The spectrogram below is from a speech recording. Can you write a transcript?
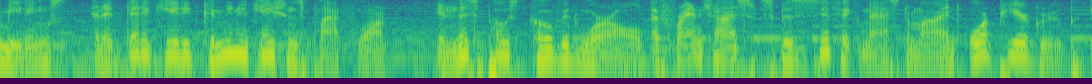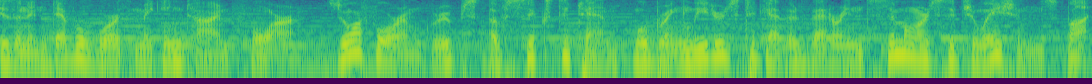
meetings and a dedicated communications platform. In this post COVID world, a franchise specific mastermind or peer group is an endeavor worth making time for. Zorforum groups of 6 to 10 will bring leaders together that are in similar situations, but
